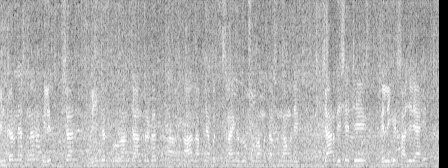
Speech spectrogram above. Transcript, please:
International election visitors प्रोग्रामच्या अंतर्गत आज आपल्या बत्तीस रायगड लोकसभा मतदारसंघामध्ये चार देशाचे डेलिगेट्स आलेले आहेत.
